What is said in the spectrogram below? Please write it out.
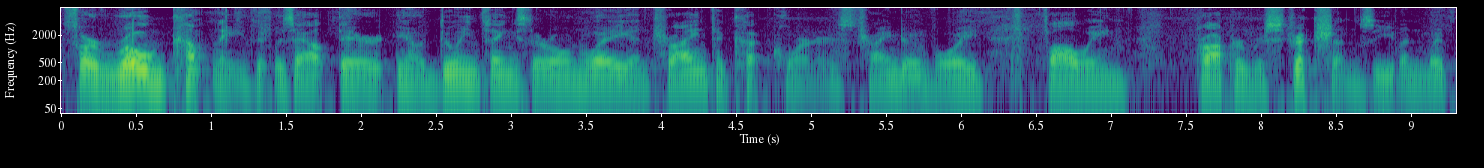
sort of rogue company that was out there, you know, doing things their own way and trying to cut corners, trying to avoid following proper restrictions even with,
